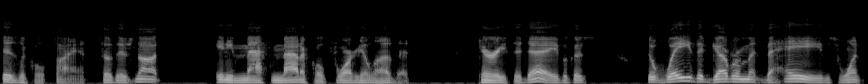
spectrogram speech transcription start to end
physical science. So there's not any mathematical formula that carries the day because the way the government behaves once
